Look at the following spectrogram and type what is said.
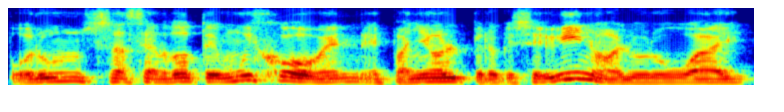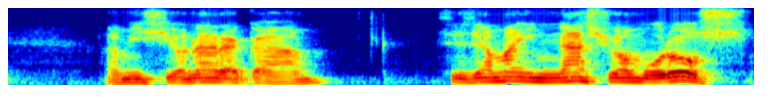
por un sacerdote muy joven, español, pero que se vino al Uruguay a misionar acá, se llama Ignacio Amorós.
